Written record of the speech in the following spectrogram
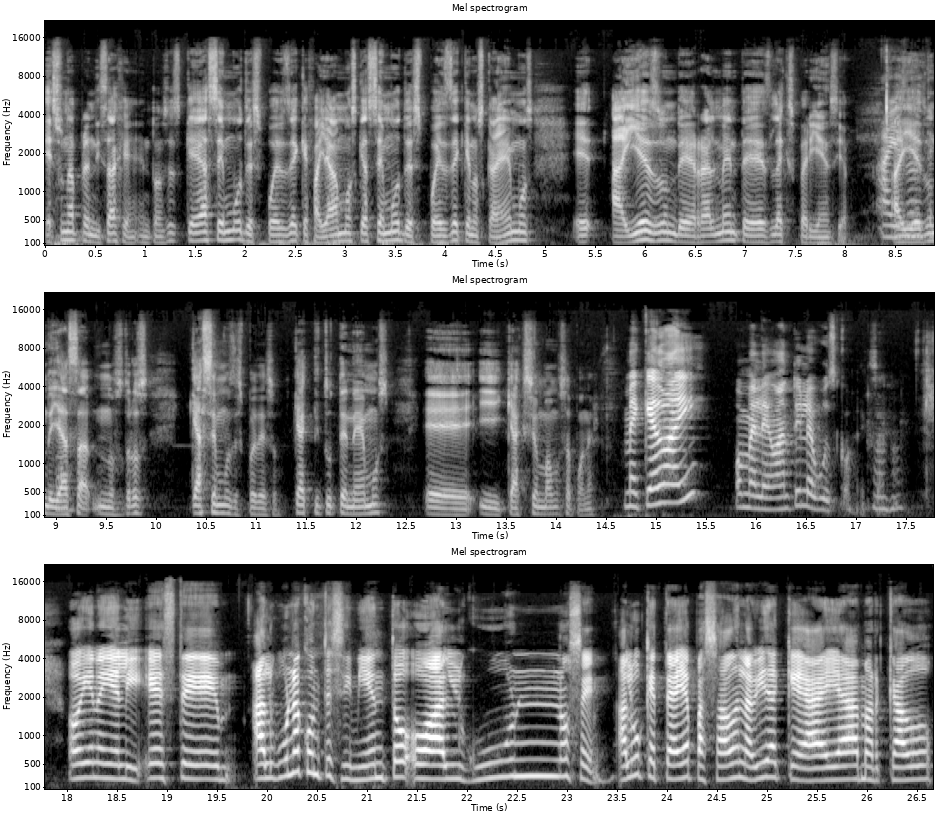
es un aprendizaje. Entonces, ¿qué hacemos después de que fallamos? ¿Qué hacemos después de que nos caemos? Eh, ahí es donde realmente es la experiencia. Ahí, ahí es donde ya nosotros, ¿qué hacemos después de eso? ¿Qué actitud tenemos eh, y qué acción vamos a poner? ¿Me quedo ahí? O me levanto y le busco. Exacto. Uh -huh. Oye, Nayeli, este, algún acontecimiento o algún, no sé, algo que te haya pasado en la vida que haya marcado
